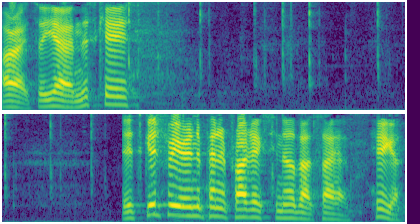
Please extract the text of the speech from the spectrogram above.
All right, so yeah, in this case, it's good for your independent projects to know about Sci-Hub. Here you go.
